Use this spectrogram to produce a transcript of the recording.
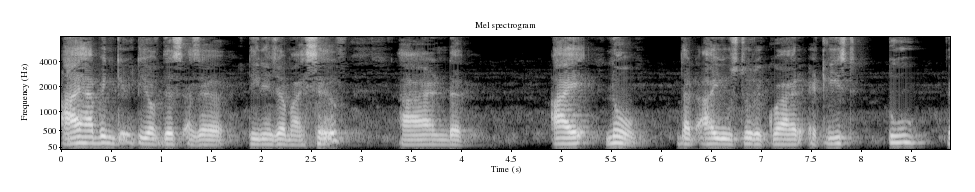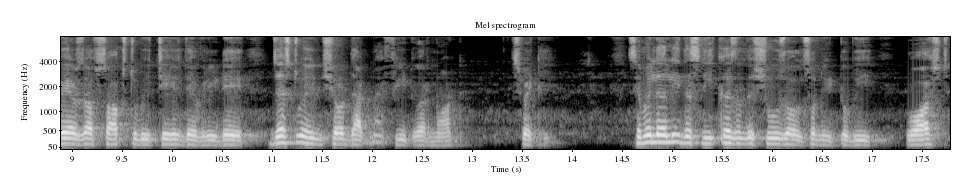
I have been guilty of this as a teenager myself, and I know that I used to require at least two pairs of socks to be changed every day just to ensure that my feet were not sweaty. Similarly, the sneakers and the shoes also need to be washed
